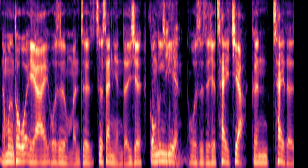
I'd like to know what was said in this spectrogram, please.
能不能透过 AI 或是我们这这三年的一些供应链，或是这些菜价跟菜的。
